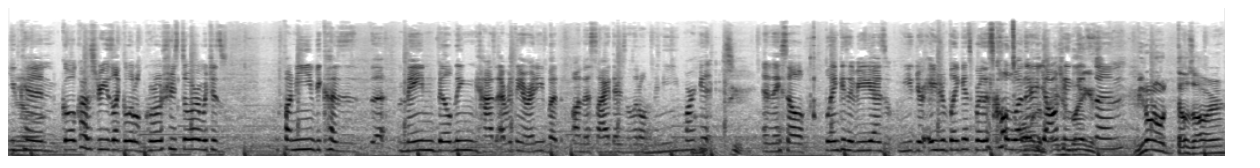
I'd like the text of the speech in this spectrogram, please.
You know. can go across the street like a little grocery store, which is funny because the main building has everything already, but on the side there's a little mini market. And they sell blankets if you guys need your Asian blankets for this cold weather. Y'all can blankets. get some. If you don't know what those are,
